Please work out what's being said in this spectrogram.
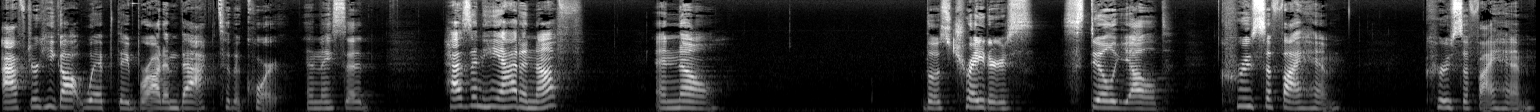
After he got whipped, they brought him back to the court and they said, Hasn't he had enough? And no, those traitors still yelled, Crucify him! Crucify him!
